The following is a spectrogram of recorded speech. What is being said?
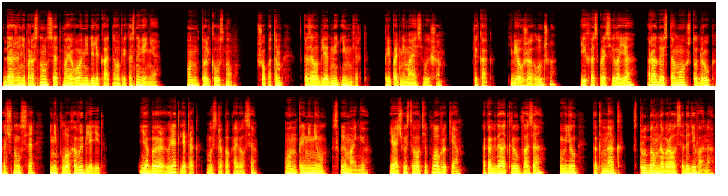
и даже не проснулся от моего неделикатного прикосновения. Он только уснул. Шепотом сказал бледный Ингерт, приподнимаясь выше. «Ты как? Тебе уже лучше?» Тихо спросила я, радуясь тому, что друг очнулся и неплохо выглядит. Я бы вряд ли так быстро поправился. Он применил свою магию. Я чувствовал тепло в руке, а когда открыл глаза, увидел, как Нак с трудом добрался до дивана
